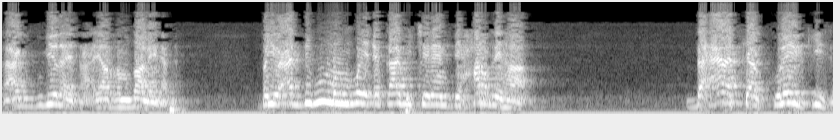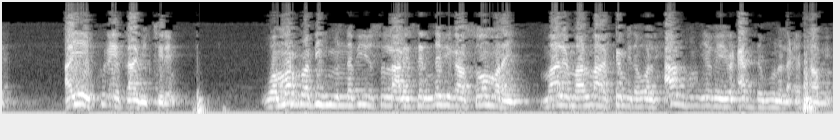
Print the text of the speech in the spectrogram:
cagagubyada ay tahay ayaa ramda la yidhahda fa way ciqaabi jireen bixarihaa bacaadka kulaylkiisa ayay ku ciqaabi jireen wa mara bihim nabiyu sal alay slam nabigaa soo maray maalin maalmaha ka mid a walxaal hum iyaga yucadabuuna la ciqaabayo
